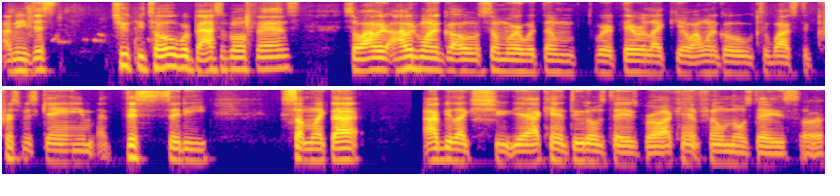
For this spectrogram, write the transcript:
I mean just truth be told, we're basketball fans. So I would I would want to go somewhere with them where if they were like, yo, I want to go to watch the Christmas game at this city, something like that. I'd be like, shoot, yeah, I can't do those days, bro. I can't film those days. Or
